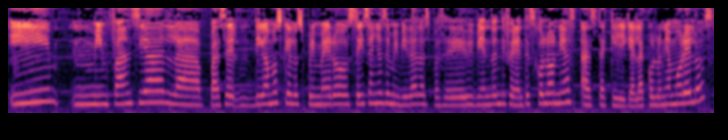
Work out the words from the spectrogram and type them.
y mi infancia la pasé, digamos que los primeros seis años de mi vida las pasé viviendo en diferentes colonias hasta que llegué a la colonia Morelos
